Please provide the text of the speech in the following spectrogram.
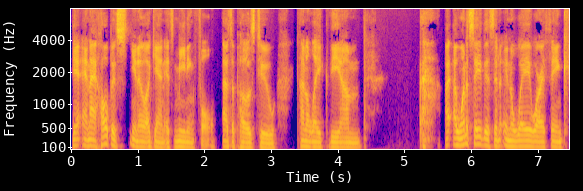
Yeah, and I hope it's you know again it's meaningful as opposed to kind of like the um. I, I want to say this in, in a way where I think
